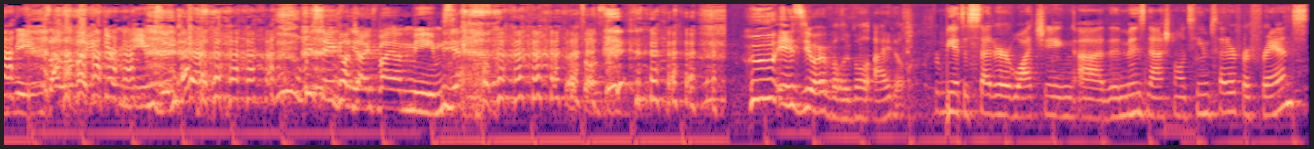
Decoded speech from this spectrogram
memes. I love how you throw memes in. we stay in contact via memes. Yeah. That's awesome. Who is your volleyball idol? For me, as a setter, watching uh, the men's national team setter for France,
